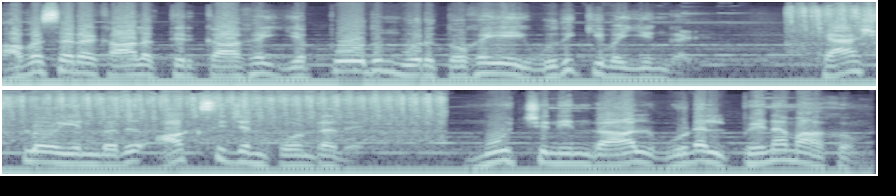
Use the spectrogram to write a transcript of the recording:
அவசர காலத்திற்காக எப்போதும் ஒரு தொகையை ஒதுக்கி வையுங்கள். கேஷ் ஃப்ளோ என்பது ஆக்சிஜன் போன்றது. மூச்சு நின்றால் உடல் பிணமாகும்.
